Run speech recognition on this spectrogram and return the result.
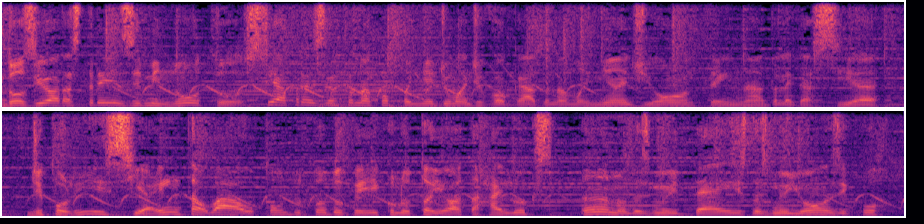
12 horas 13 minutos. Se apresentou na companhia de um advogado na manhã de ontem na delegacia de polícia em Tauá, o condutor do veículo Toyota Hilux ano 2010-2011, cor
